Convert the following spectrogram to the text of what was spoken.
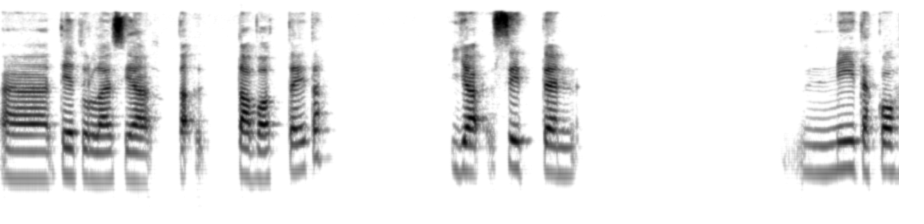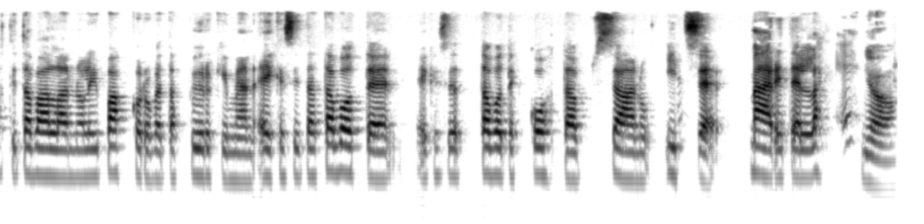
ää, tietynlaisia ta- tavoitteita. Ja sitten niitä kohti tavallaan oli pakko ruveta pyrkimään, eikä sitä, tavoitteen, eikä sitä tavoitekohtaa saanut itse määritellä. Joo.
